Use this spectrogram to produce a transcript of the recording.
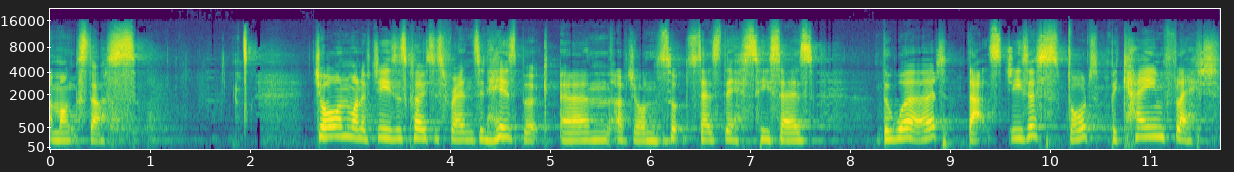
amongst us. John, one of Jesus' closest friends, in his book um, of John, says this. He says, The Word, that's Jesus, God, became flesh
